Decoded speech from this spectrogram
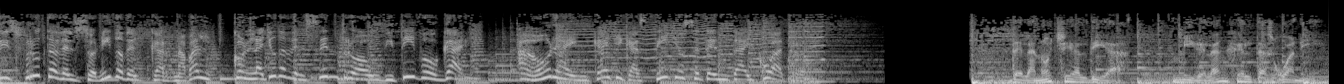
Disfruta del sonido del carnaval con la ayuda del Centro Auditivo Gari. Ahora en calle Castillo 74. De la noche al día, Miguel Ángel Dasguani.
